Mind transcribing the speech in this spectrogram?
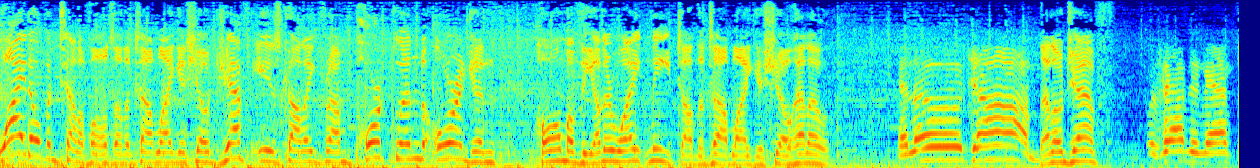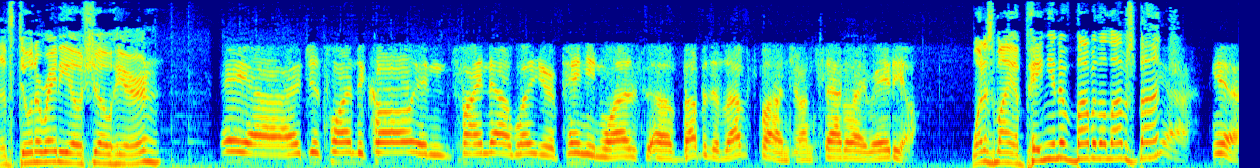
Wide open telephones on the Tom Leykis Show. Jeff is calling from Portland, Oregon, home of the other white meat on the Tom Leykis Show. Hello. Hello, Tom. Hello, Jeff. What's happening, man? Let's doing a radio show here. Hey, uh, I just wanted to call and find out what your opinion was of Bubba the Love Sponge on satellite radio. What is my opinion of Bubba the Love Sponge? Yeah, yeah.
